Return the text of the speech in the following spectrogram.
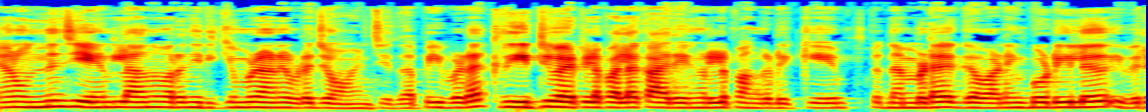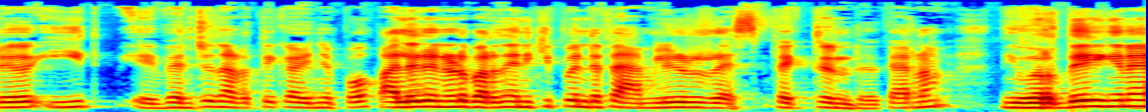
ഞാൻ ഒന്നും ചെയ്യണില്ല എന്ന് പറഞ്ഞിരിക്കുമ്പോഴാണ് ഇവിടെ ജോയിൻ ചെയ്തത്. അപ്പോൾ ഇവിടെ ക്രിയേറ്റീവ് ആയിട്ടുള്ള പല കാര്യങ്ങളിൽ പങ്കെടുക്കുകയും ഇപ്പം നമ്മുടെ ഗവർണിംഗ് ബോഡിയിൽ ഇവർ ഈ ഇവന്റ് നടത്തി കഴിഞ്ഞപ്പോൾ പലരും എന്നോട് പറഞ്ഞു എനിക്കിപ്പോൾ എന്റെ ഫാമിലിയുടെ റെസ്പെക്റ്റ് ഉണ്ട്. കാരണം നീ വെറുതെ ഇങ്ങനെ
